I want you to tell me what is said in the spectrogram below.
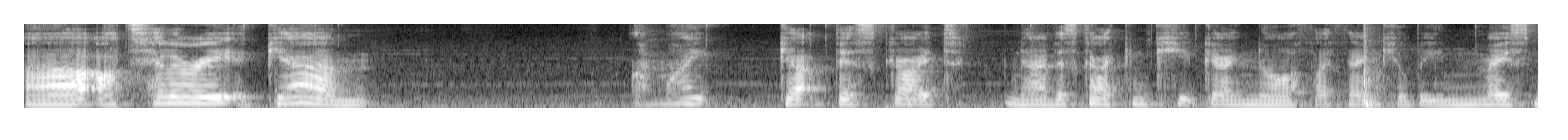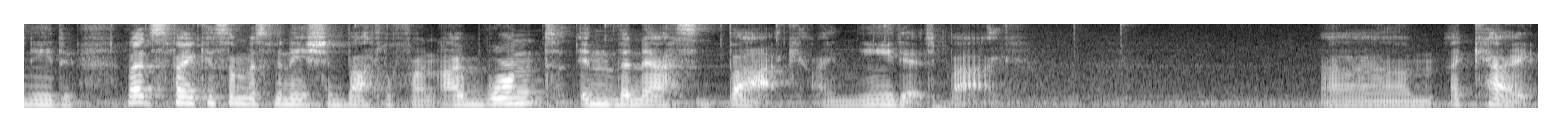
Uh, artillery again. I might get this guy to no, this guy can keep going north. I think he'll be most needed. Let's focus on this Venetian battlefront. I want Inverness back. I need it back. Um, okay.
